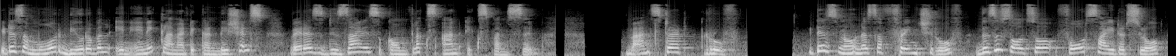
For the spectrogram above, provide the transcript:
It is a more durable in any climatic conditions whereas design is complex and expensive. Mansard roof. It is known as a French roof. This is also four-sided slope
